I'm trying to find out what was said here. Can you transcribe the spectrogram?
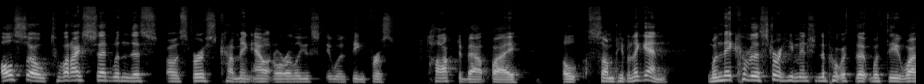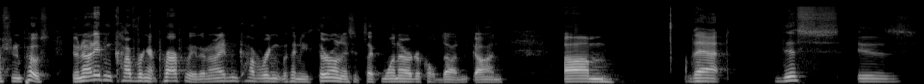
Also, to what I said when this uh, was first coming out, or at least it was being first talked about by uh, some people. And again, when they cover the story, he mentioned the put with the with the Washington Post. They're not even covering it properly. They're not even covering it with any thoroughness. It's like one article done, gone. Um, hmm. that this is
